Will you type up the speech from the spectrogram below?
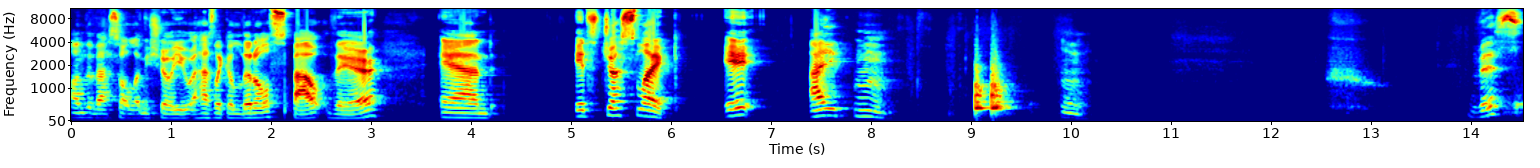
on the vessel, let me show you. It has like a little spout there and it's just like it I mm. This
